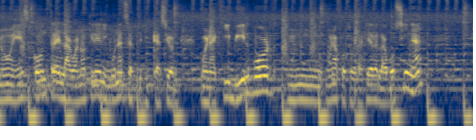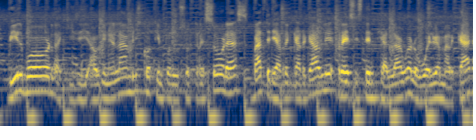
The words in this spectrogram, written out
no es contra el agua, no tiene ninguna certificación. Bueno, aquí Billboard, un, una fotografía de la bocina. Billboard, aquí audio inalámbrico, tiempo de uso 3 horas, batería recargable, resistente al agua, lo vuelve a marcar.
